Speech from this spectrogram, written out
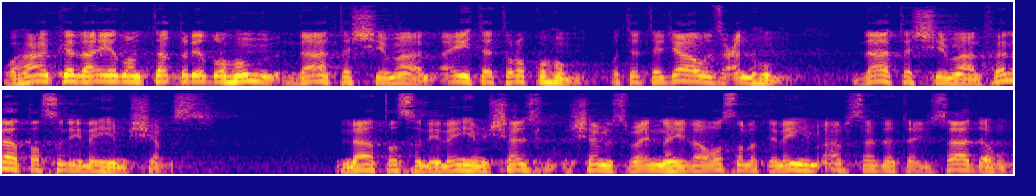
وهكذا أيضا تقرضهم ذات الشمال أي تتركهم وتتجاوز عنهم. ذات الشمال فلا تصل إليهم الشمس. لا تصل إليهم الشمس فإنها إذا وصلت إليهم أفسدت أجسادهم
